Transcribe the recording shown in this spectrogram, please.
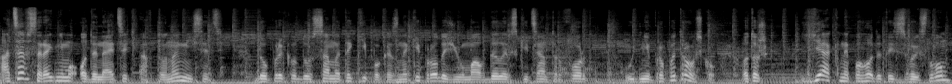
А це в середньому 11 авто на місяць. До прикладу, саме такі показники продажів мав дилерський центр Ford у Дніпропетровську. Отож, як не погодитись з висловом,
